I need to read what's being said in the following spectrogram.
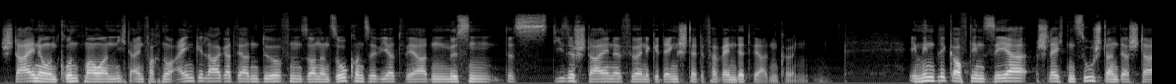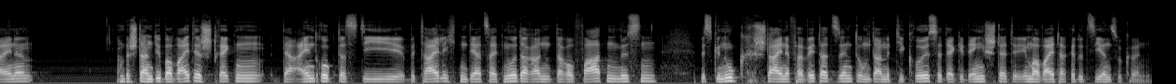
Steine und Grundmauern nicht einfach nur eingelagert werden dürfen, sondern so konserviert werden müssen, dass diese Steine für eine Gedenkstätte verwendet werden können. Im Hinblick auf den sehr schlechten Zustand der Steine bestand über weite Strecken der Eindruck, dass die Beteiligten derzeit nur daran, darauf warten müssen, bis genug Steine verwittert sind, um damit die Größe der Gedenkstätte immer weiter reduzieren zu können.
